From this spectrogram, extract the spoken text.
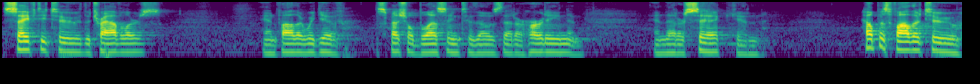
safety to the travelers. And Father, we give special blessing to those that are hurting and, and that are sick. And help us, Father, to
